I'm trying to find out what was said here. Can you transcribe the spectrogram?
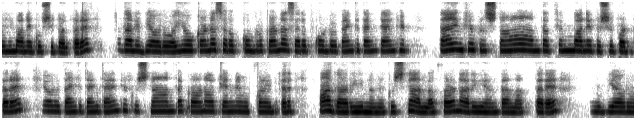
ತುಂಬಾನೇ ಖುಷಿ ಪಡ್ತಾರೆ. ಆಗ ನಿಧಿ ಅವರು, ಅಯ್ಯೋ ಕಣ್ಣ ಸರ್ ಕಣ್ಣ ಕರ್ಣ ಸರ್ ಒಪ್ಕೊಂಡ್ರು. Thank you thank you thank you. Thank you Krishna ಅಂತ ತುಂಬಾನೇ ಖುಷಿ ಪಡ್ತಾರೆ. ಇವರು thank you thank thank you Krishna ಅಂತ ಕರ್ಣ ಅವ್ರ ಕೆನ್ನೆ ಮುಕ್ಕೊಂಡು ಇರ್ತಾರೆ ಆಗ ರೀ ನಮಗೆ ಕೃಷ್ಣ ಅಲ್ಲ ಕರ್ಣ ರೀ ಅಂತ ನಗ್ತಾರೆ. ಅವರು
